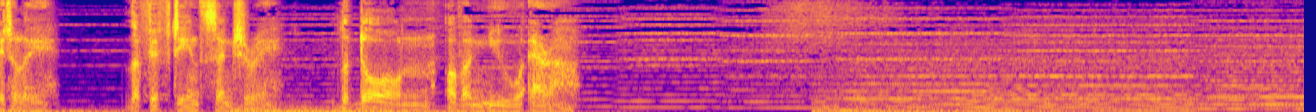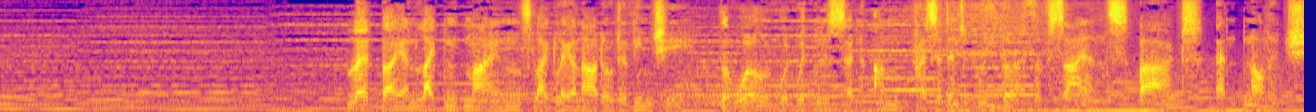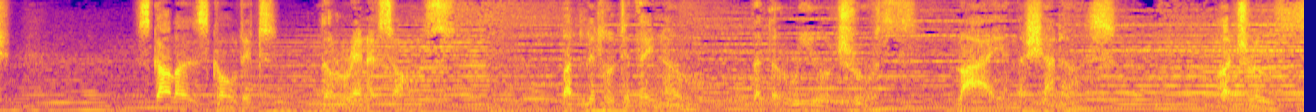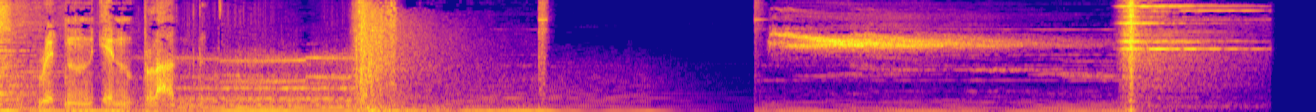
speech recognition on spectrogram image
Italy, the 15th century, the dawn of a new era. Led by enlightened minds like Leonardo da Vinci, the world would witness an unprecedented rebirth of science, art, and knowledge. Scholars called it the Renaissance. But little did they know that the real truth lie in the shadows. A truth written in blood.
